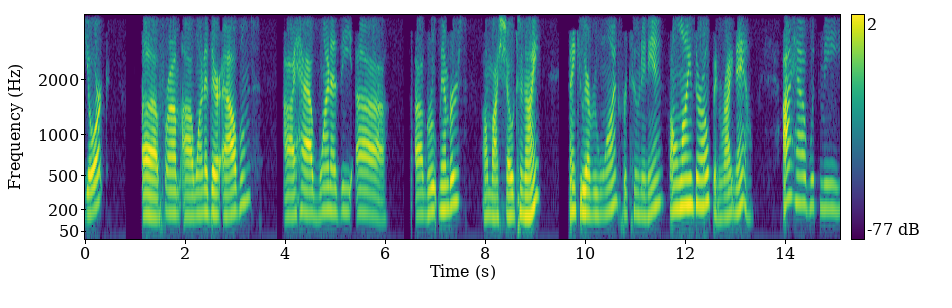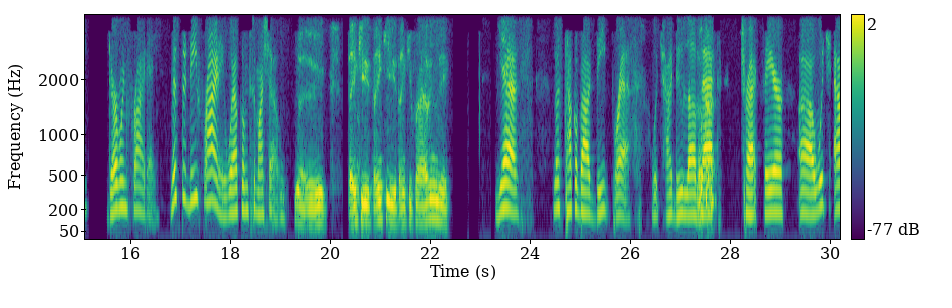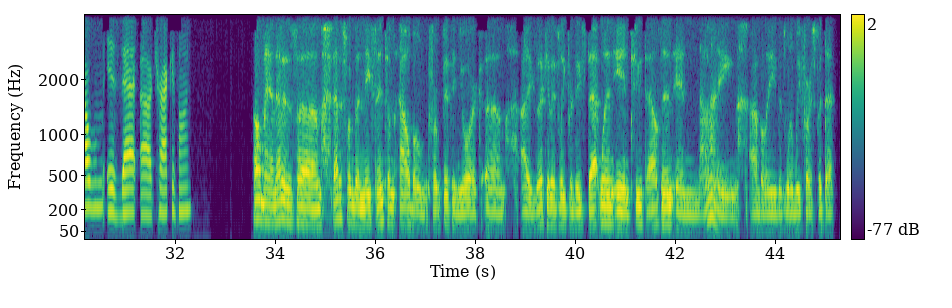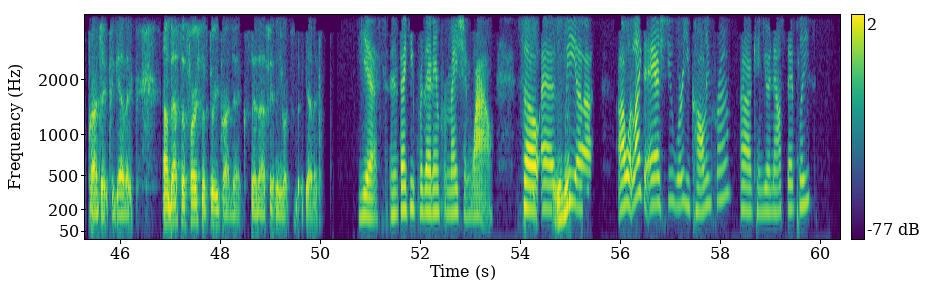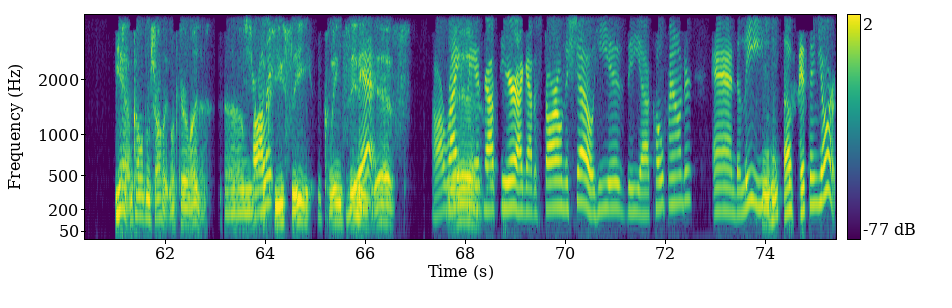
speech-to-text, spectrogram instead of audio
York uh, from uh, one of their albums. I have one of the uh, uh, group members on my show tonight. Thank you, everyone, for tuning in. Phone lines are open right now. I have with me Derwin Friday. Mr. D. Friday, welcome to my show. Hey, thank you, thank you, thank you for having me. Yes, let's talk about Deep Breath, which I do love Okay. that track there. Uh, which album is that uh, track is on? Oh man, that is um, that is from the Nascentum album from Fifth and York. Um, I executively produced that one in 2009, I believe, is when we first put that project together. Um, that's the first of three projects that uh, Fifth and York put together. Yes, and thank you for that information. Wow. So as Mhm. we, uh, I would like to ask you where are you calling from. Uh, can you announce that, please? Yeah, I'm calling from Charlotte, North Carolina. Um, Charlotte? the QC, Queen City. Yes. yes. All right, Yeah. fans out there, I got a star on the show. He is the uh, co-founder and the lead Mhm. of Fifth and York.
